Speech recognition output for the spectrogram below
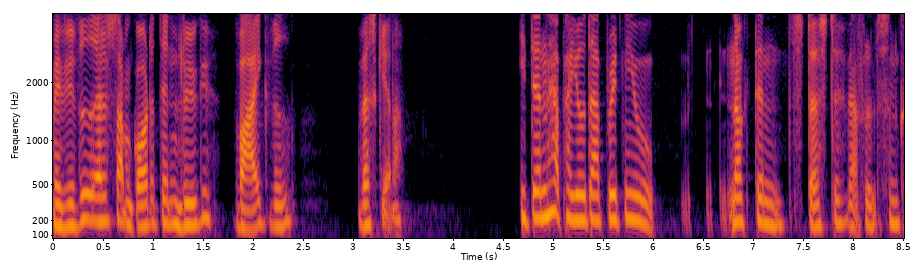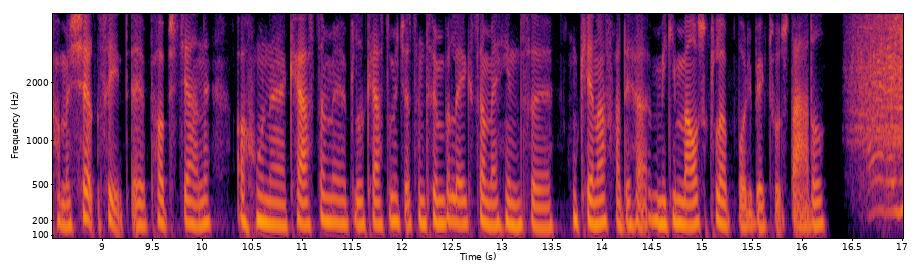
Men vi ved alle sammen godt, at den lykke var ikke ved. Hvad sker der? I den her periode, der er Britney jo nok den største, i hvert fald sådan kommercielt set, øh, popstjerne, og hun er kærester med, blevet kærester med Justin Timberlake, som er hendes, øh, hun kender fra det her Mickey Mouse Club, hvor de begge to startede. Alright,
